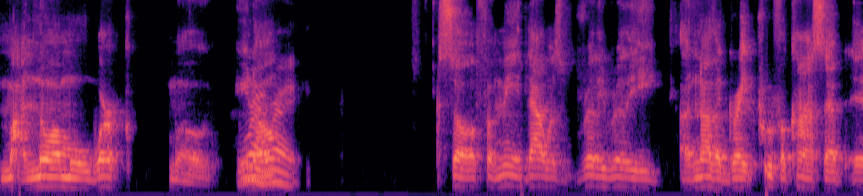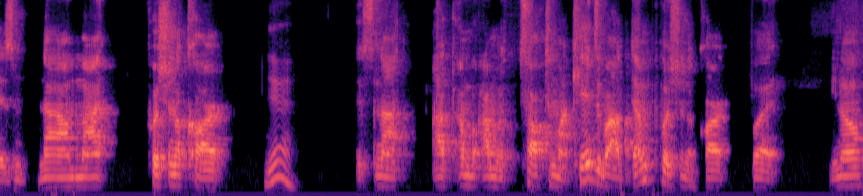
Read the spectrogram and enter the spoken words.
my normal work mode, you right, know? Right. So for me, that was really, really another great proof of concept is now I'm not pushing a cart. Yeah. It's not, I, am I'm, I'm gonna talk to my kids about them pushing a cart, but you know,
